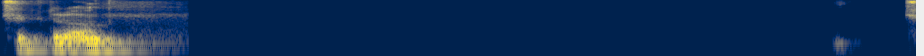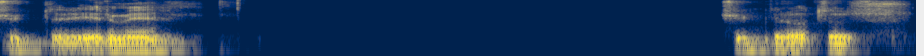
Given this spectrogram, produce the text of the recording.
küçüktür 10. Küçüktür 20. Küçüktür 30.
